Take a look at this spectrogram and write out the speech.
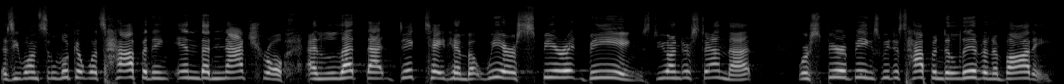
is he wants to look at what's happening in the natural and let that dictate him. But we are spirit beings. Do you understand that? We're spirit beings. We just happen to live in a body.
